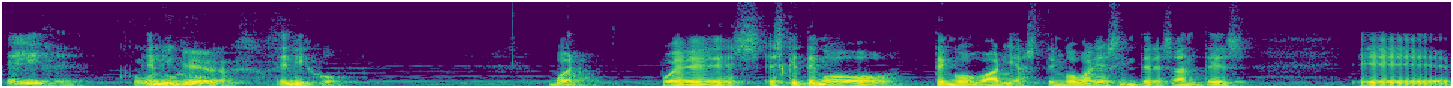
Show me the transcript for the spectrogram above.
elige. como Elijo, tú quieras. Elijo. Bueno, pues es que tengo, tengo varias, tengo varias interesantes. Eh,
